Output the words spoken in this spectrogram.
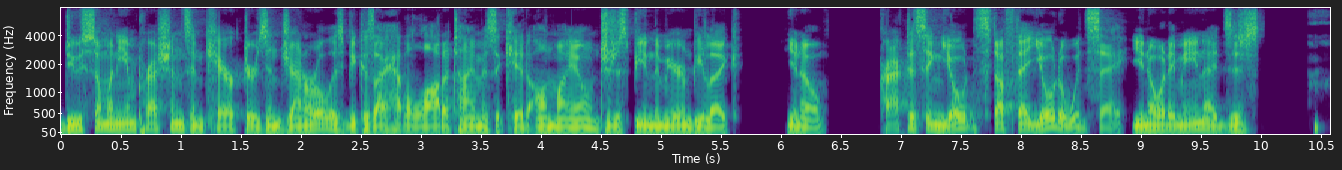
do so many impressions and characters in general is because I had a lot of time as a kid on my own to just be in the mirror and be like, you know, practicing Yoda stuff that Yoda would say. You know what I mean? I just.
